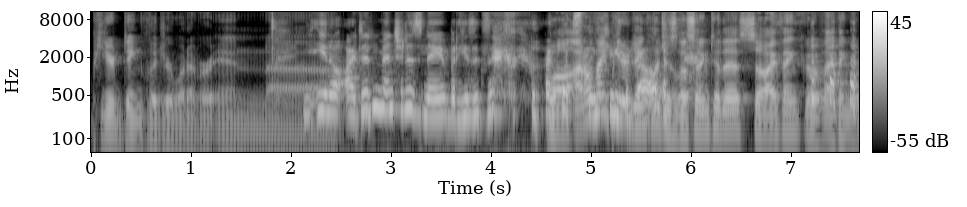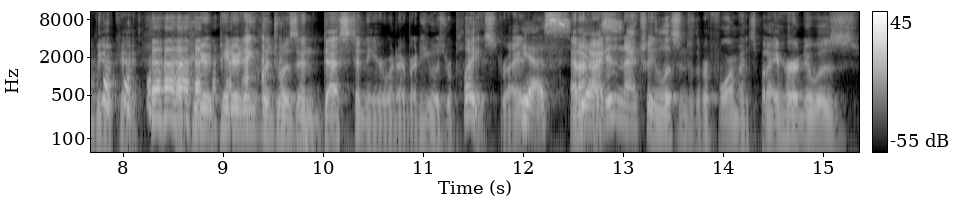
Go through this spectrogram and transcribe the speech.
peter dinklage or whatever in uh you know, I didn't mention his name, but he's exactly I well, I don't think Peter about. Dinklage is listening to this, so I think I think we'll be okay. But Peter Peter Dinklage was in Destiny or whatever, and he was replaced, right? Yes. And I, I didn't actually listen to the performance, but I heard it was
